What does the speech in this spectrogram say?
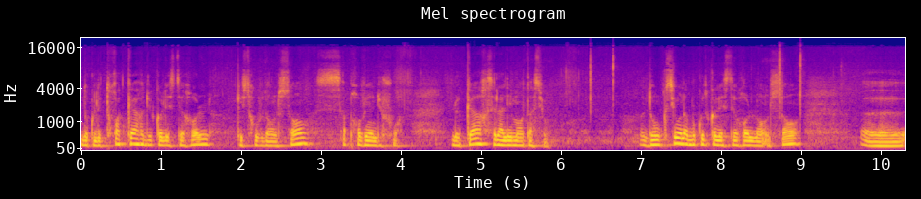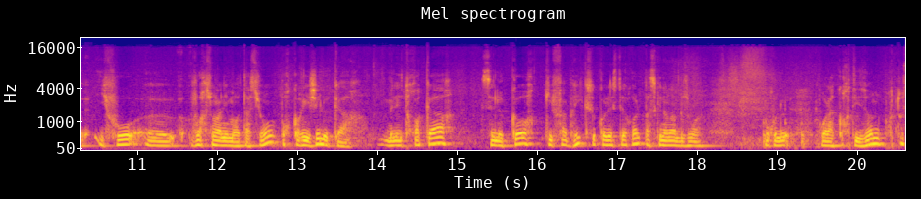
donc les trois quarts du cholestérol qui se trouve dans le sang, ça provient du foie. Le quart, c'est l'alimentation. Donc si on a beaucoup de cholestérol dans le sang, euh, il faut euh, voir son alimentation pour corriger le quart. Mais les trois quarts, c'est le corps qui fabrique ce cholestérol parce qu'il en a besoin. Pour, le, pour la cortisone, pour tout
